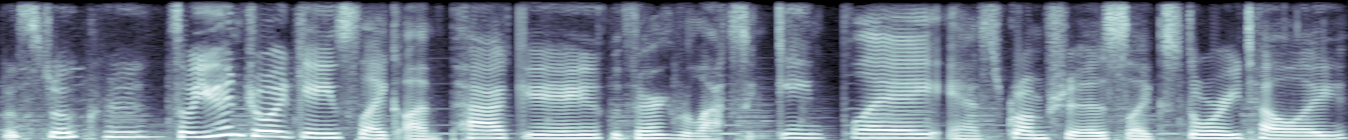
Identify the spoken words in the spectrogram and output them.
That's so cringe. So you enjoyed games like Unpacking with very relaxing gameplay and scrumptious like storytelling,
